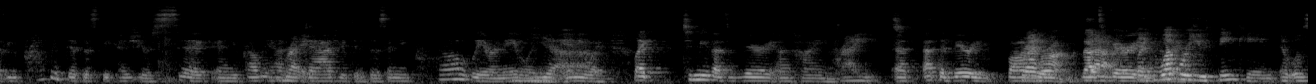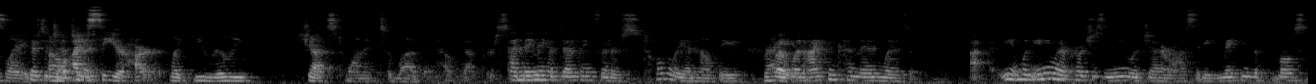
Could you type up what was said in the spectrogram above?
of you probably did this because you're sick and you probably had Right. a dad who did this and you probably are enabling Yeah. it anyway like to me that's very unkind Right. at, at the very bottom Right. rung that's Yeah. very like unkind. what were you thinking? It was like oh, I see your heart. Like you really just wanted to love and help that person. and they may have done things that are totally unhealthy right. But when I can come in with, I- when anyone approaches me with generosity, making the most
